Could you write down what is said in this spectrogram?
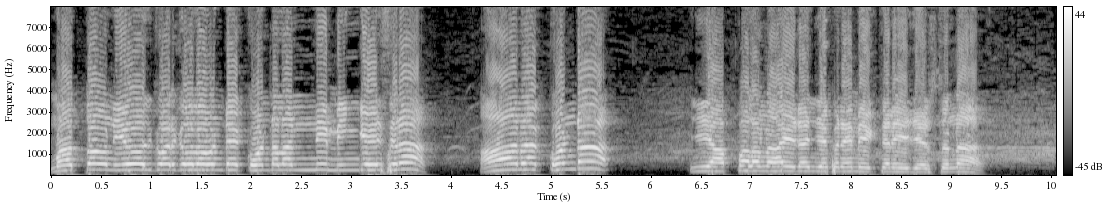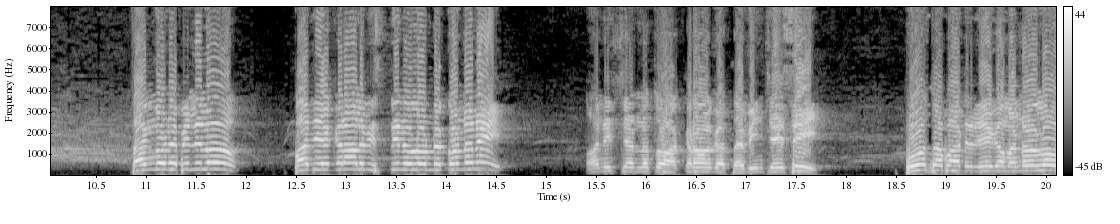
మొత్తం నియోజకవర్గంలో ఉండే కొండలన్నీ మింగేసిన ఆన కొండ ఈ అప్పల నాయుడు అని చెప్పి నేను మీకు తెలియజేస్తున్నా. తంగుడ బిల్లులో పది ఎకరాల విస్తీర్ణంలో ఉన్న కొండని అనిశ్చర్లతో అక్రమంగా తవ్వించేసి పూసపాటి రేగ మండలంలో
